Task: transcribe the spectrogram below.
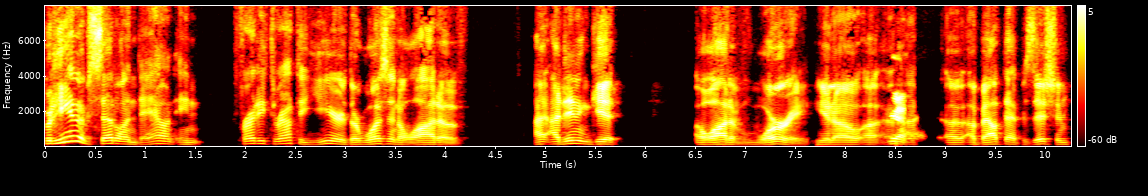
but he ended up settling down. And Freddie, throughout the year, there wasn't a lot of, I, I didn't get a lot of worry, you know, uh, Yeah. uh, about that position.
